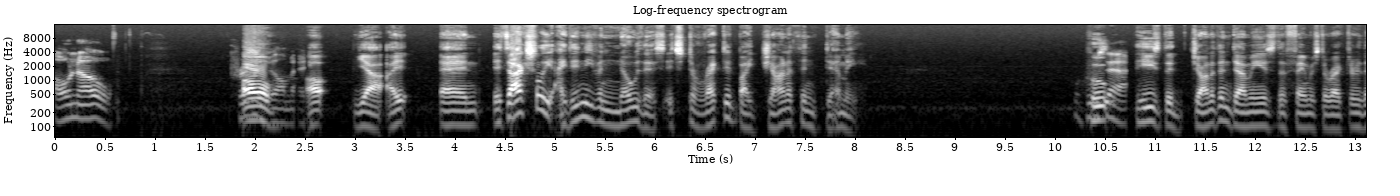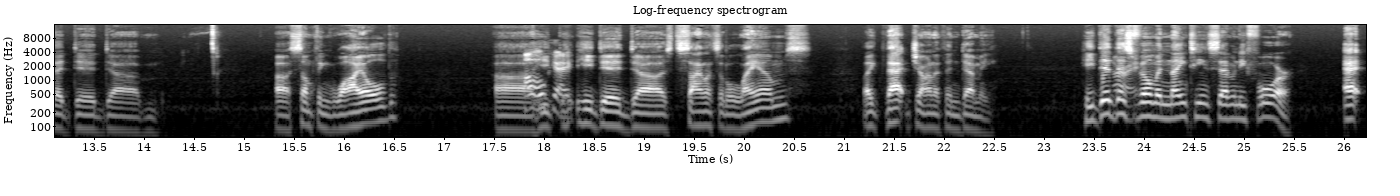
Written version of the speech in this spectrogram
Oh no. Prison oh. film, eh? Oh. Yeah. I. And it's actually I didn't even know this. It's directed by Jonathan Demme. Who's that? He's the Jonathan Demme is the famous director that did um, uh, something wild. Uh, Oh, he- okay. He, did uh, Silence of the Lambs, like that. Jonathan Demme. He did this right. film in 1974, at,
